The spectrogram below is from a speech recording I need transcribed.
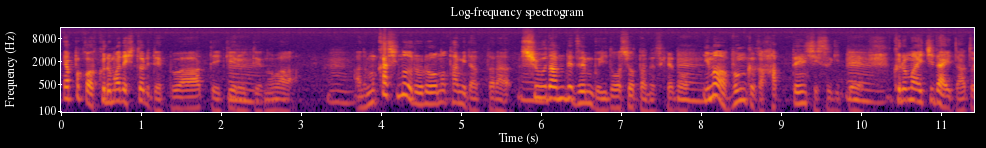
やっぱこう車で一人でブワーって行けるっていうのは、うんあの昔の流浪の民だったらうん。集団で全部移動しよったんですけど、うん。今は文化が発展しすぎて、うん。車1台とあと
